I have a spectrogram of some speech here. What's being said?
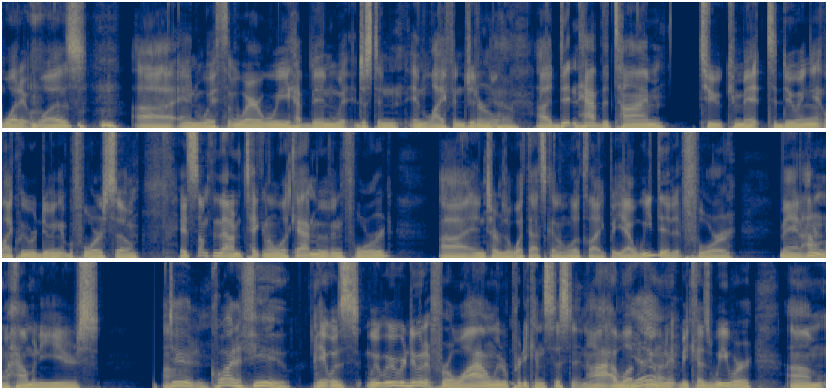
what it was, uh, and with where we have been with just in in life in general, Yeah. uh, didn't have the time to commit to doing it like we were doing it before. So it's something that I'm taking a look at moving forward uh, in terms of what that's going to look like. But yeah, we did it for man, I don't know how many years. dude, Um, quite a few. It was we, we were doing it for a while and we were pretty consistent. And I, I love Yeah. doing it because we were um,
